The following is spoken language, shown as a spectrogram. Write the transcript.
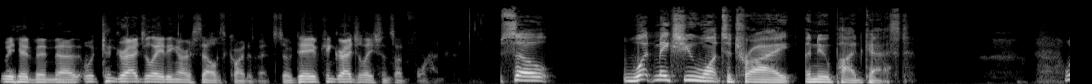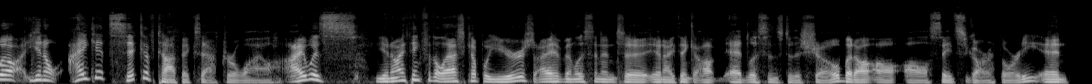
we had been uh, congratulating ourselves quite a bit. So Dave, congratulations on 400. So, what makes you want to try a new podcast? Well, you know, I get sick of topics after a while. I was, you know, I think for the last couple years, I have been listening to, and I think uh, Ed listens to the show, but I'll, I'll, I'll say Cigar Authority, and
